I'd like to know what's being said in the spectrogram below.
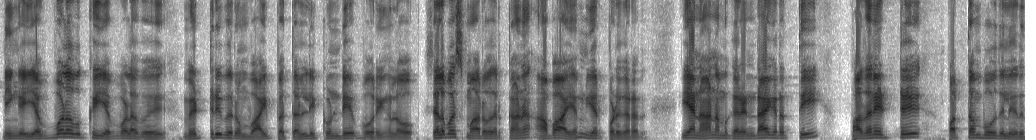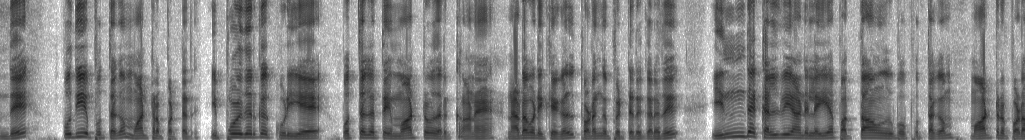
நீங்கள் எவ்வளவுக்கு எவ்வளவு வெற்றி பெறும் வாய்ப்பை தள்ளிக்கொண்டே போகிறீங்களோ சிலபஸ் மாறுவதற்கான அபாயம் ஏற்படுகிறது. ஏன்னா நமக்கு ரெண்டாயிரத்தி பதினெட்டு பத்தொம்போதிலிருந்தே புதிய புத்தகம் மாற்றப்பட்டது. இப்பொழுது இருக்கக்கூடிய புத்தகத்தை மாற்றுவதற்கான நடவடிக்கைகள் தொடங்கப்பட்டிருக்கிறது. இந்த கல்வியாண்டிலேயே பத்தாம் வகுப்பு புத்தகம் மாற்றப்பட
